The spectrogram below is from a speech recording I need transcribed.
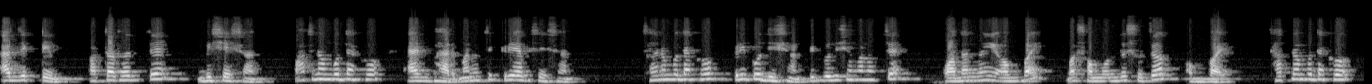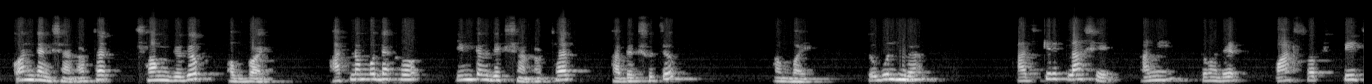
অ্যাডজেক্টিভ অর্থাৎ হচ্ছে বিশেষণ। পাঁচ নম্বর দেখো অ্যাডভার মানে হচ্ছে ক্রিয়া বিশেষণ ছয় নম্বর দেখো প্রিপোজিশন প্রিপোজিশন মানে হচ্ছে পদান্বয়ী অব্যয় বা সম্বন্ধ সূচক অব্যয়। সাত নম্বর দেখো কনজাংশন অর্থাৎ সংযোজক অব্যয়। আট নম্বর দেখো ইন্টারজেকশন অর্থাৎ আবেগ সূচক অব্যয়। তো বন্ধুরা, আজকের ক্লাসে আমি তোমাদের পার্টস অফ স্পিচ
